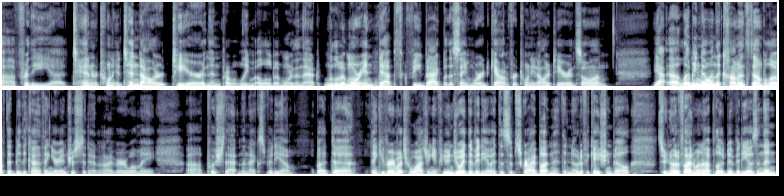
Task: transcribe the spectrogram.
uh, for the uh, 10 or 20 $10 tier and then probably a little bit more than that a little bit more in-depth feedback but the same word count for $20 tier and so on. Yeah uh, let me know in the comments down below if that'd be the kind of thing you're interested in and i very well may uh, push that in the next video. But uh, Thank you very much for watching. If you enjoyed the video, hit the subscribe button, hit the notification bell so you're notified when I upload new videos, and then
